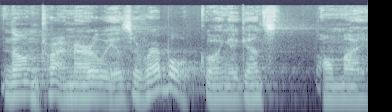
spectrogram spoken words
known primarily as a rebel going against all my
